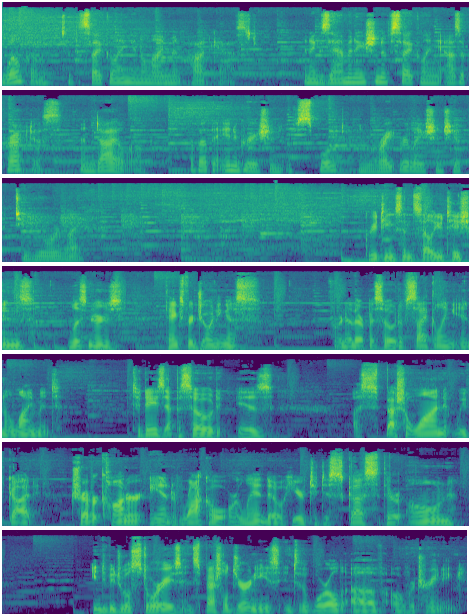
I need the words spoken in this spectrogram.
Welcome to the Cycling in Alignment podcast, an examination of cycling as a practice and dialogue about the integration of sport and right relationship to your life. Greetings and salutations, listeners. Thanks for joining us for another episode of Cycling in Alignment. Today's episode is a special one. We've got Trevor Connor and Rocco Orlando here to discuss their own individual stories and special journeys into the world of overtraining.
